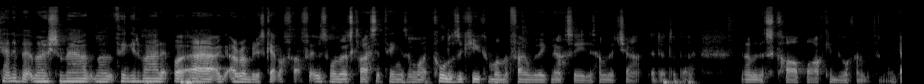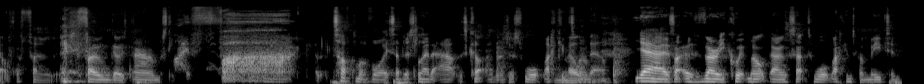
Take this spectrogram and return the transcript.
getting a bit emotional now at the moment thinking about it. But uh, I, I remember just getting off that. It was one of those classic things. I'm like, cool as a cucumber on the phone with Ignacy, just having a chat. Da, da, da, da. And I'm in this car park in Northampton. I get off the phone. And the phone goes down. I'm just like, fuck. At the top of my voice, I just let it out. This cut, and I just walk back into my Meltdown. yeah. It's like a very quick meltdown. So I had to walk back into my meeting.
